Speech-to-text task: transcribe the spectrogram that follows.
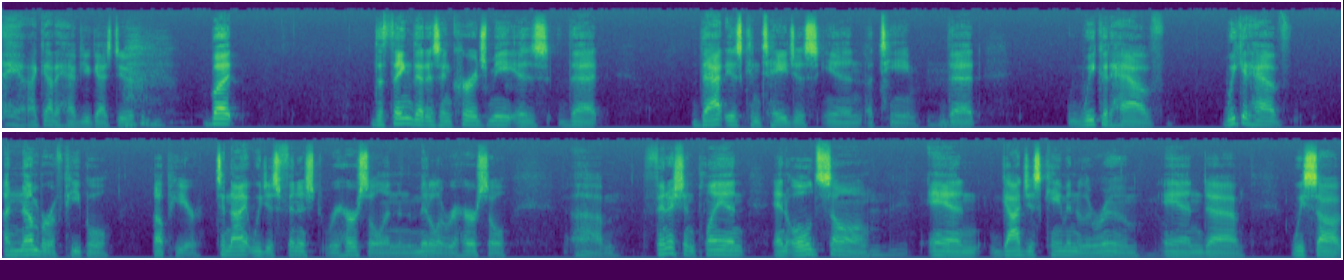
man, I got to have you guys do it. but the thing that has encouraged me is that that is contagious in a team mm-hmm. that we could have we could have a number of people up here tonight we just finished rehearsal and in the middle of rehearsal um, finishing playing an old song mm-hmm and God just came into the room, and uh, we saw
